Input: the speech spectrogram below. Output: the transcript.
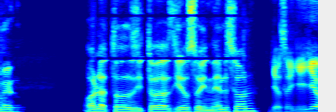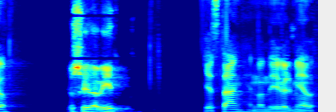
amigo. Hola a todos y todas, yo soy Nelson. Yo soy Guillo. Yo soy David. Y están en donde vive el miedo.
